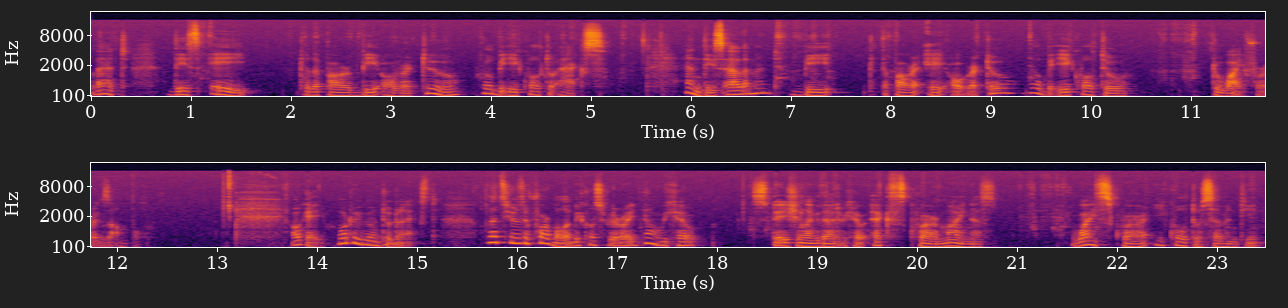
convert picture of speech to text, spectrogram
let this a to the power b over 2 will be equal to x. And this element b to the power a over 2 will be equal to to y for example. Okay what are we going to do next? Let's use the formula because we right now we have situation like that, we have x squared minus y squared equal to 17.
